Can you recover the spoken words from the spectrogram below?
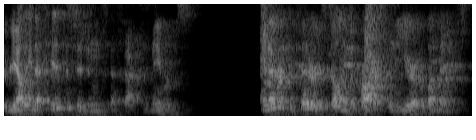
the reality that his decisions affect his neighbors. He never considered selling the crops in the year of abundance,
